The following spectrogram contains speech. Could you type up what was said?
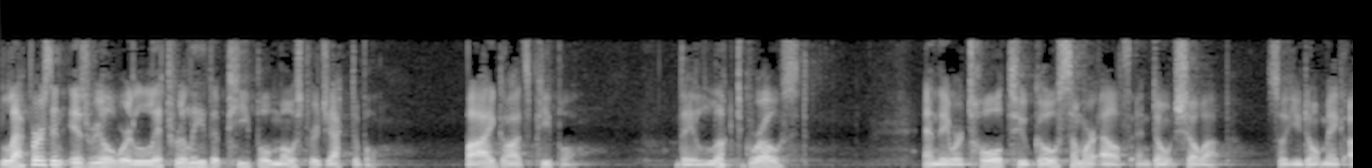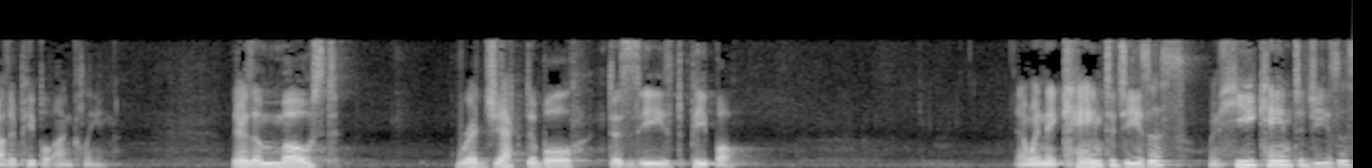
Lepers in Israel were literally the people most rejectable by God's people. They looked gross, and they were told to go somewhere else and don't show up so you don't make other people unclean. They're the most rejectable, diseased people. And when they came to Jesus, when he came to Jesus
